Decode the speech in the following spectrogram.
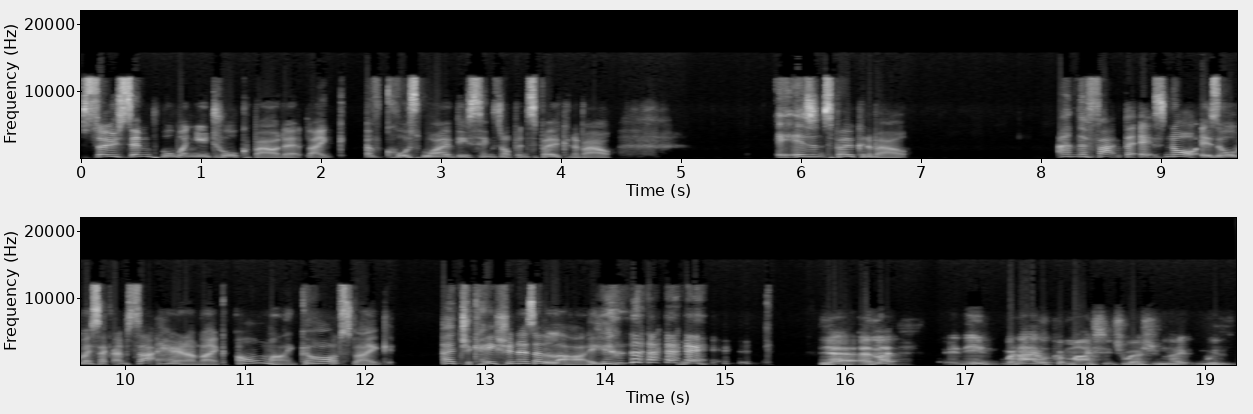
so simple when you talk about it. Like, of course, why have these things not been spoken about? It isn't spoken about. And the fact that it's not is almost like I'm sat here and I'm like, oh my God, like education is a lie. Yeah. Yeah, and like when I look at my situation, like with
